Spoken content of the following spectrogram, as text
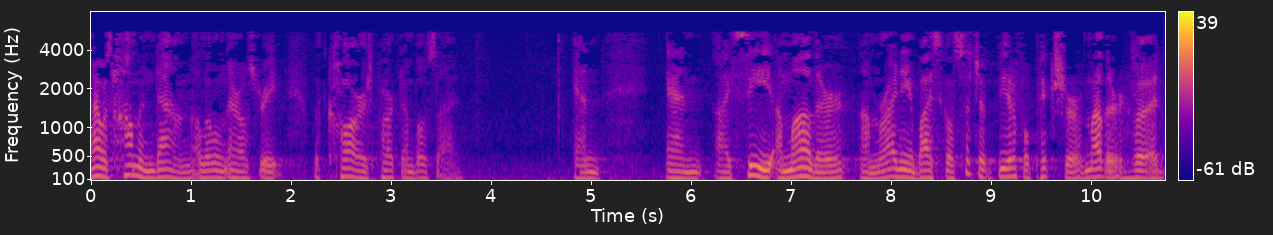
and I was humming down a little narrow street with cars parked on both sides, and and I see a mother um, riding a bicycle. Such a beautiful picture of motherhood.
